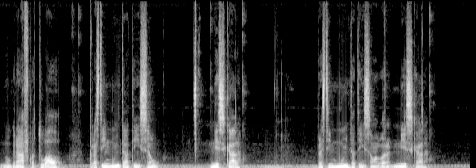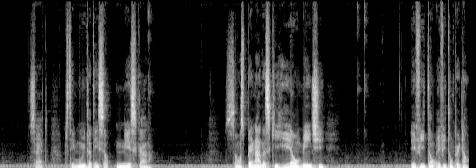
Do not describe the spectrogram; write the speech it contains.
no gráfico atual, prestem muita atenção nesse cara Prestem muita atenção agora nesse cara. Certo? Prestem muita atenção nesse cara. São as pernadas que realmente evitam, evitam, perdão,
